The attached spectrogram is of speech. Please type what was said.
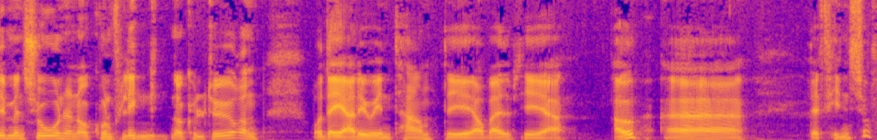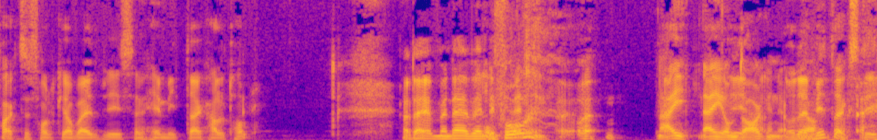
dimensjonen og konflikten og kulturen. Og det gjør det jo internt i Arbeiderpartiet òg. Det finnes jo faktisk folk i Arbeiderpartiet som har middag halv tolv. Ja, det, men det er veldig få. Nei, nei, om dagen. Ja. Og det er middagstid.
